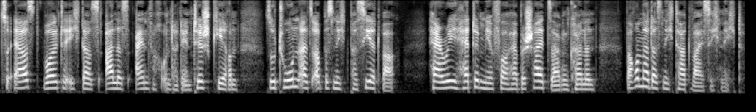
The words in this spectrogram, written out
Zuerst wollte ich das alles einfach unter den Tisch kehren, so tun, als ob es nicht passiert war. Harry hätte mir vorher Bescheid sagen können. Warum er das nicht tat, weiß ich nicht.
